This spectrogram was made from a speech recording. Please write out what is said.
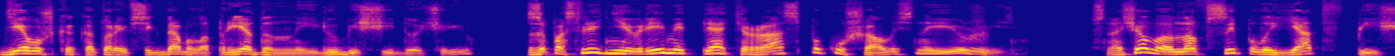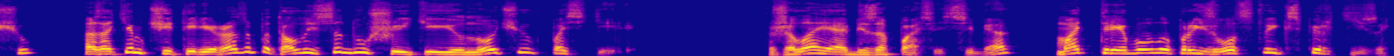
девушка, которая всегда была преданной и любящей дочерью, за последнее время пять раз покушалась на ее жизнь. Сначала она всыпала яд в пищу, а затем четыре раза пыталась задушить ее ночью в постели. Желая обезопасить себя, мать требовала производства экспертизы,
